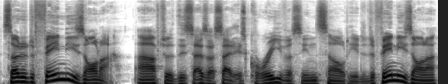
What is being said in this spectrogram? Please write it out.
So to defend his honour after this, as I say, this grievous insult here, to defend his honour,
